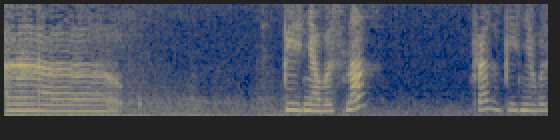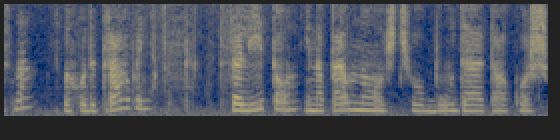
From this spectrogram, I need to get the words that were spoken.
Е, пізня весна, правильно, пізня весна, виходить травень, все літо, і напевно, що буде також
